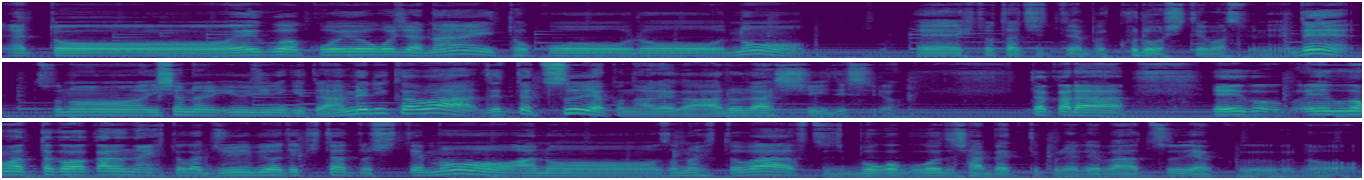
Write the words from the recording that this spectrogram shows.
えっと、英語が公用語じゃないところの、えー、人たちってやっぱり苦労してますよね。でその一緒の友人に聞いたアメリカは絶対通訳のあれがあるらしいですよ。だから英語英語が全くわからない人が10秒で来たとしても、あのその人は普通母国語で喋ってくれれば通訳の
